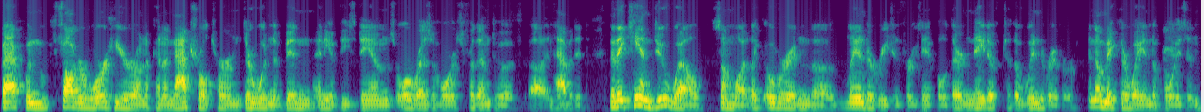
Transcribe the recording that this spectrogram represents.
back when sauger were here on a kind of natural term, there wouldn't have been any of these dams or reservoirs for them to have uh, inhabited. Now they can do well somewhat, like over in the Lander region, for example, they're native to the Wind River, and they'll make their way into Boysen,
